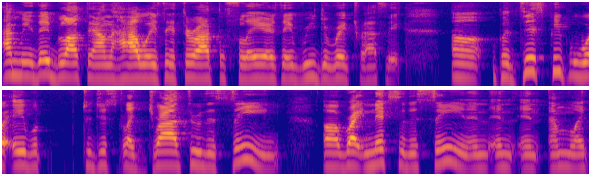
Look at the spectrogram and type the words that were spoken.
I mean they block down the highways, they throw out the flares, they redirect traffic, uh, but this people were able to just like drive through the scene uh, right next to the scene, and and and I'm like,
